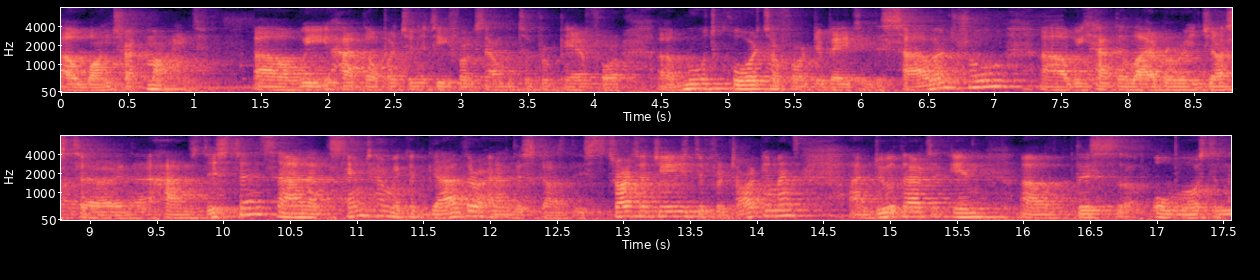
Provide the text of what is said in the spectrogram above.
a one-track mind. Uh, we had the opportunity, for example, to prepare for uh, moot courts or for debate in the silent room. Uh, we had the library just uh, in a hand's distance and at the same time we could gather and discuss these strategies, different arguments and do that in uh, this almost an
